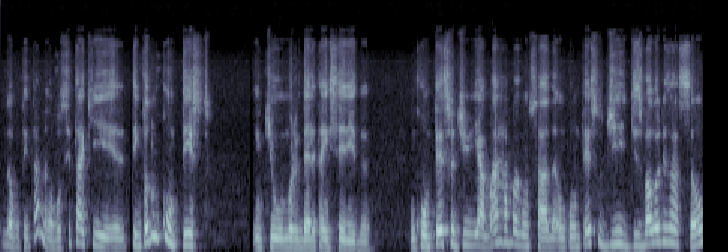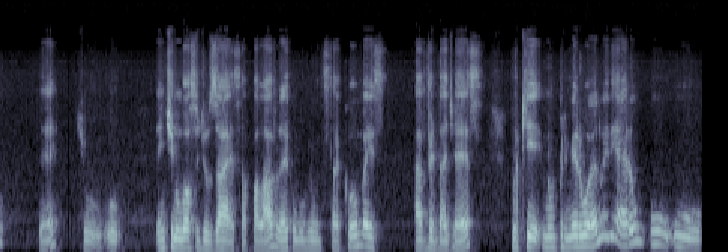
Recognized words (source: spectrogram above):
não vou tentar não, vou citar aqui, tem todo um contexto em que o Morbidelli está inserido, um contexto de Yamaha bagunçada, um contexto de desvalorização, né? Que o, o a gente não gosta de usar essa palavra, né? Como o Bruno destacou, mas a verdade é essa, porque no primeiro ano ele era o, o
